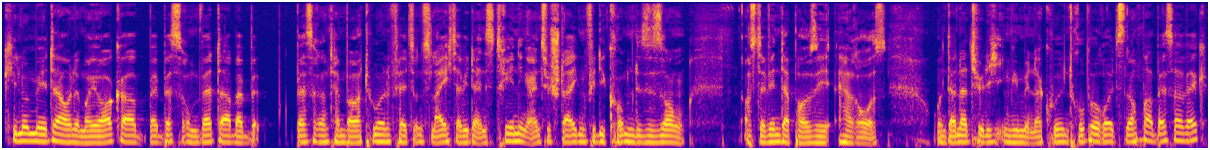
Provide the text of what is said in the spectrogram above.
Kilometer und in Mallorca bei besserem Wetter, bei be besseren Temperaturen fällt es uns leichter, wieder ins Training einzusteigen für die kommende Saison aus der Winterpause heraus. Und dann natürlich irgendwie mit einer coolen Truppe rollt es nochmal besser weg.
